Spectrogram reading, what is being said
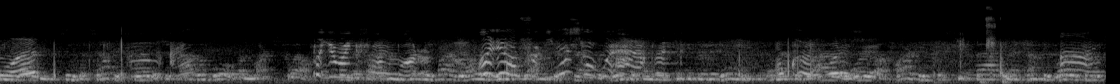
What? Put your microphone in water. What? No, Freddy, that's not what happened. Okay, what is it? Um,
